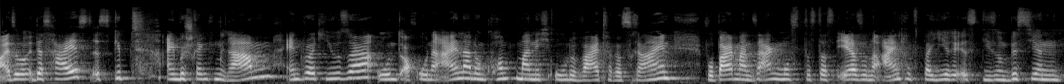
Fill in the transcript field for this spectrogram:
also das heißt, es gibt einen beschränkten Rahmen, Android-User, und auch ohne Einladung kommt man nicht ohne weiteres rein. Wobei man sagen muss, dass das eher so eine Eintrittsbarriere ist, die so ein bisschen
